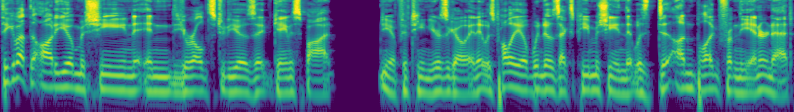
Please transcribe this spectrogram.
think about the audio machine in your old studios at gamespot you know 15 years ago and it was probably a windows xp machine that was d- unplugged from the internet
